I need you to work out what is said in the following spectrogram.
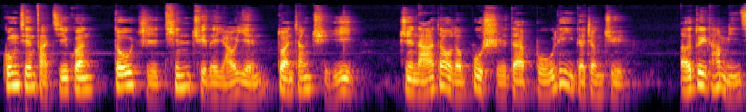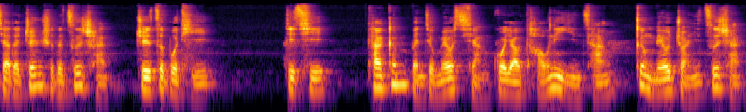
公检法机关都只听取了谣言，断章取义，只拿到了不实的不利的证据。而对他名下的真实的资产只字不提。第七，他根本就没有想过要逃匿隐藏，更没有转移资产。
